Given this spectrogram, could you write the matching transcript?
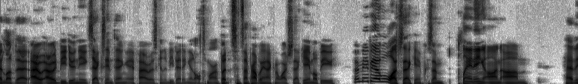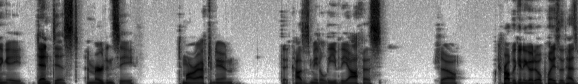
I love that. I I would be doing the exact same thing if I was going to be betting it all tomorrow. But since I'm probably not going to watch that game, I'll be or maybe I will watch that game because I'm planning on um having a dentist emergency tomorrow afternoon that causes me to leave the office. So probably going to go to a place that has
